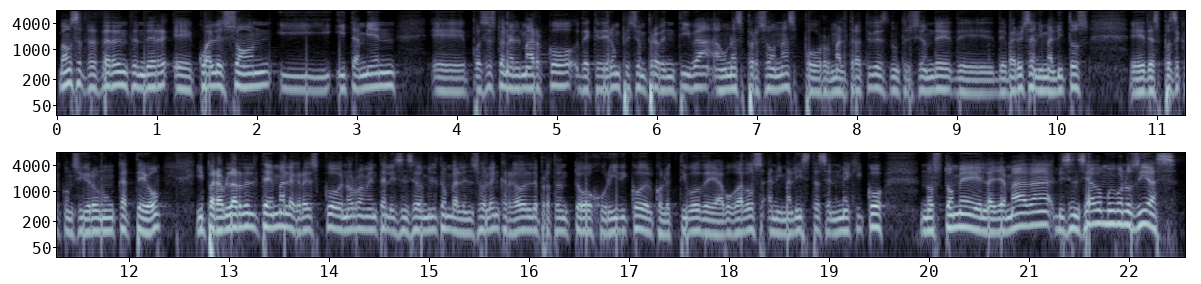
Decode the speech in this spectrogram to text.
Vamos a tratar de entender eh, cuáles son y, también, eh, pues esto en el marco de que dieron prisión preventiva a unas personas por maltrato y desnutrición de, de, de varios animalitos eh, después de que consiguieron un cateo. Y para hablar del tema, le agradezco enormemente al licenciado Milton Valenzuela, encargado del Departamento Jurídico del Colectivo de Abogados Animalistas en México, nos tome la llamada. Licenciado, muy buenos días.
